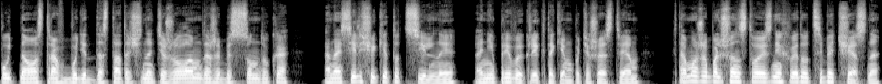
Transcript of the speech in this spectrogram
Путь на остров будет достаточно тяжелым даже без сундука, а носильщики тут сильные, они привыкли к таким путешествиям. К тому же большинство из них ведут себя честно».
